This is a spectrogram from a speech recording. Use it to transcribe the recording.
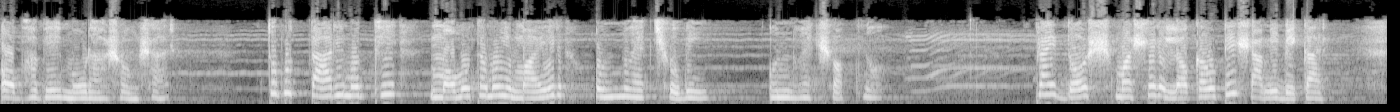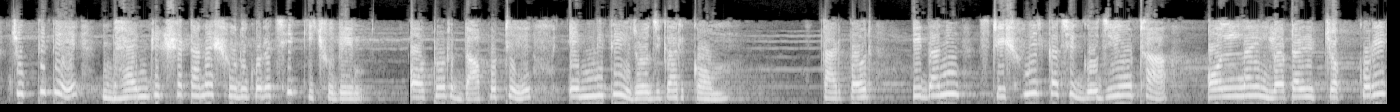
অভাবে মোড়া সংসার। তবু তারই মধ্যে মমতাময়ী মায়ের অন্য এক ছবি, অন্য এক স্বপ্ন। প্রায় দশ মাসের লকআউটে স্বামী বেকার। চুক্তিতে ভ্যান রিক্সা টানা শুরু করেছে কিছুদিন। অটোর দাপটে এমনিতেই রোজগার কম। তারপর ইদানিং স্টেশনের কাছে গজিয়ে ওঠা অনলাইন লটারির চক্করে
